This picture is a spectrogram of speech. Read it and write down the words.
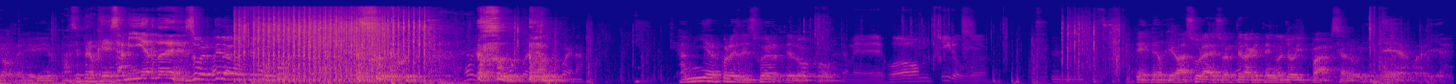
lo reviven. Parce, pero que esa mierda de suerte la. Muy buena, muy buena, muy buena. A miércoles de suerte, loco. Me dejó un tiro, weón. Eh, pero qué basura de suerte la que tengo yo y parce a lo bien. Eh, María.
